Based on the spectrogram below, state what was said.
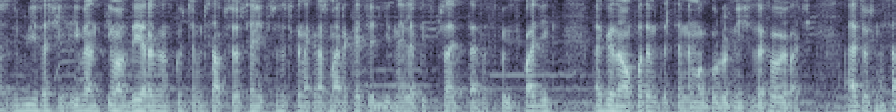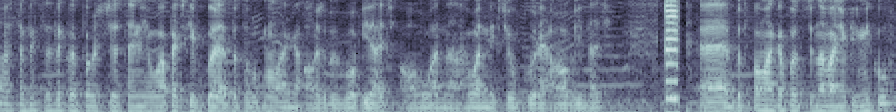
zbliża, się event Team of the Year, w związku z czym trzeba przeoszczędzić troszeczkę na Crash Markecie i najlepiej sprzedać teraz swój składzik. Bo jak wiadomo, potem te ceny mogą różnie się zachowywać. Ale cóż, na samym wstępie chcę tylko poruszyć ostatnie łapeczki w górę, bo to pomaga, o, żeby było widać, o, ładna, ładny kciuk w górę, o, widać bo to pomaga pozycjonowaniu filmików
